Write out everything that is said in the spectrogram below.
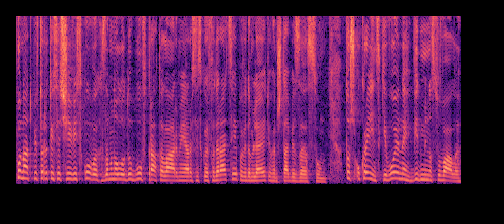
Понад півтори тисячі військових за минулу добу втратила армія Російської Федерації. Повідомляють у генштабі ЗСУ. Тож українські воїни відмінусували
